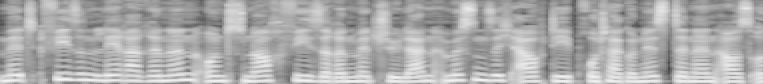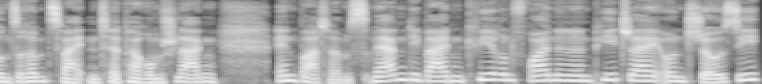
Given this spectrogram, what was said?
Mit fiesen Lehrerinnen und noch fieseren Mitschülern müssen sich auch die Protagonistinnen aus unserem zweiten Tipp herumschlagen. In Bottoms werden die beiden queeren Freundinnen PJ und Josie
